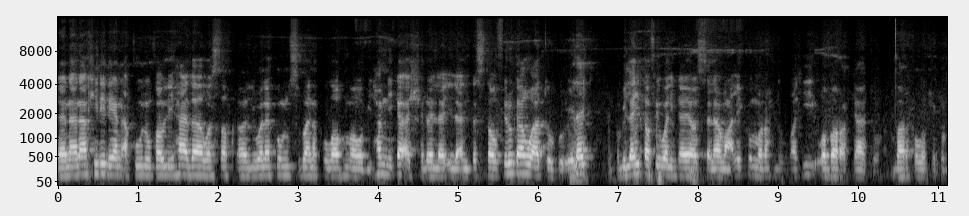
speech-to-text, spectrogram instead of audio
Dan ana akhiri dengan aku lu qauli hadza wa astaghfiru wa lakum subhanakallahumma wa bihamdika asyhadu an la ilaha anta astaghfiruka wa atubu ilaik. Wabillahi taufiq wal hidayah. Wassalamualaikum warahmatullahi wabarakatuh. Barakallahu fikum.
